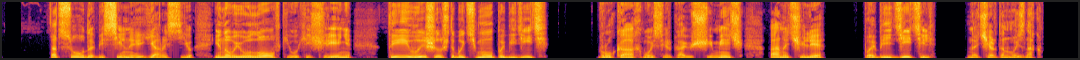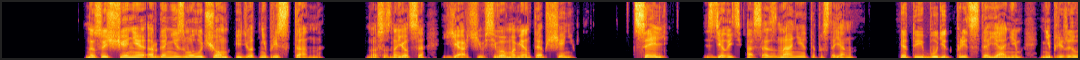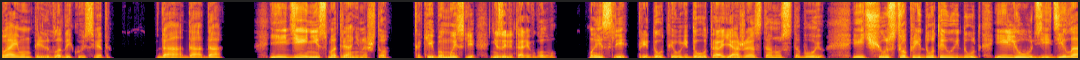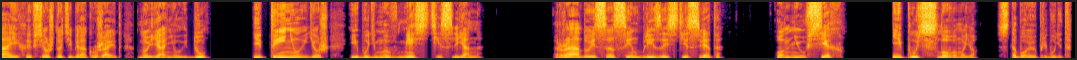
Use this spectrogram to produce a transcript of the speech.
Отсюда бессильная ярость ее и новые уловки, ухищрения. Ты вышел, чтобы тьму победить. В руках мой сверкающий меч, а на челе — победитель начертан мой знак. Насыщение организма лучом идет непрестанно, но осознается ярче всего в моменты общения. Цель — сделать осознание это постоянным. Это и будет предстоянием, непрерываемым перед владыкою света. Да, да, да. иди, несмотря ни на что, какие бы мысли не залетали в голову. Мысли придут и уйдут, а я же останусь с тобою. И чувства придут и уйдут, и люди, дела их, и все, что тебя окружает. Но я не уйду, и ты не уйдешь, и будем мы вместе слиянно. Радуйся, сын близости света. Он не у всех, и пусть слово мое с тобою прибудет.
